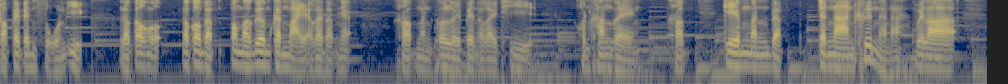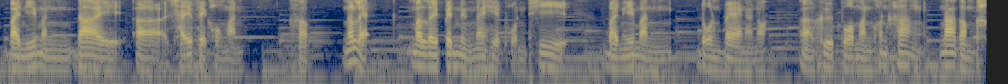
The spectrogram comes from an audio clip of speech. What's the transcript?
กลับไปเป็นศูนย์อีก แล้วก็แล้วก็แบบต้องมาเริ่มกันใหม่อะไรแบบเนี้ยครับมันก็เลยเป็นอะไรที่ค่อนข้างแรงครับ เกมมันแบบจะนานขึ้นอะนะเวลาใบนี้มันได้ใช้เอฟเฟกต์ของมันครับ นั่นแหละมันเลยเป็นหนึ่งในเหตุผลที่ใบนี้มันโดนแบนอะเนาะคือตัวมันค่อนข้างน่ากำค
